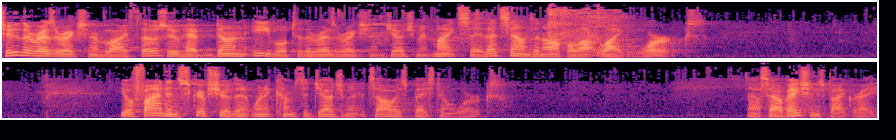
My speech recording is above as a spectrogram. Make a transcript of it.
to the resurrection of life, those who have done evil to the resurrection of judgment, might say that sounds an awful lot like works. You'll find in Scripture that when it comes to judgment, it's always based on works. Now, salvation's by grace.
